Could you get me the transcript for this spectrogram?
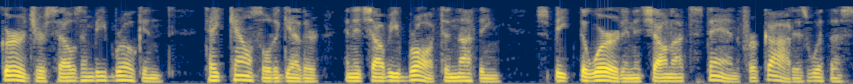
Gird yourselves and be broken. Take counsel together, and it shall be brought to nothing. Speak the word, and it shall not stand, for God is with us.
